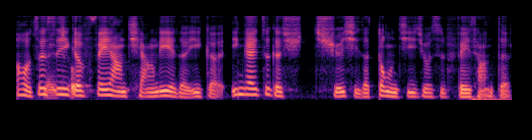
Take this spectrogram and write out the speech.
哦，这是一个非常强烈的一个，应该这个学习的动机就是非常的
